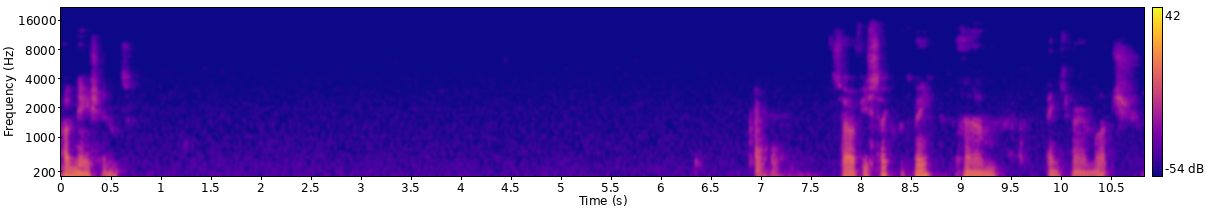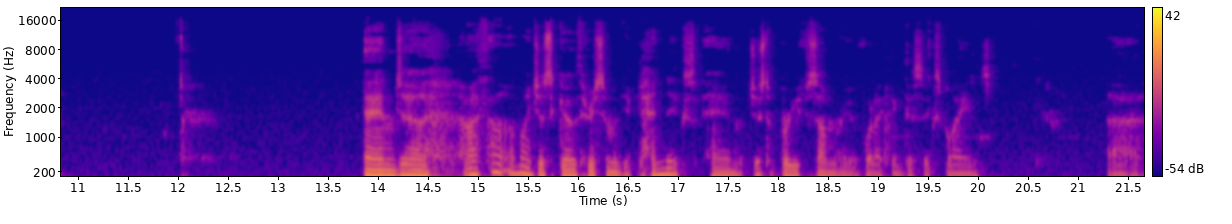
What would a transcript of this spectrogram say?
of Nations. So if you stuck with me, um, thank you very much. And uh, I thought I might just go through some of the appendix and just a brief summary of what I think this explains. Uh,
